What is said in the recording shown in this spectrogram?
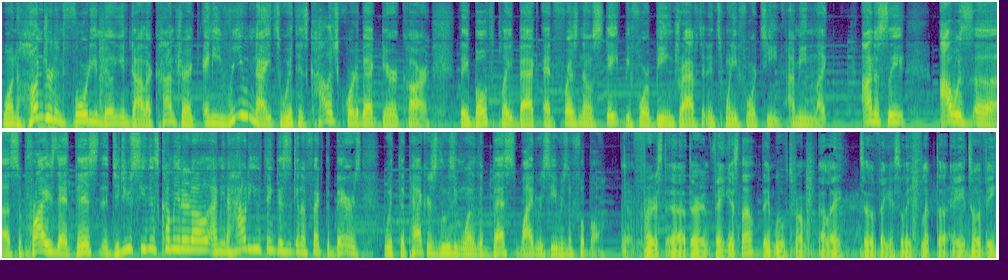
$140 million contract, and he reunites with his college quarterback, Derek Carr. They both played back at Fresno State before being drafted in 2014. I mean, like, honestly, I was uh, surprised at this. Did you see this coming at all? I mean, how do you think this is going to affect the Bears with the Packers losing one of the best wide receivers in football? First, uh, they're in Vegas now. They moved from LA to Vegas, so they flipped the A to a V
